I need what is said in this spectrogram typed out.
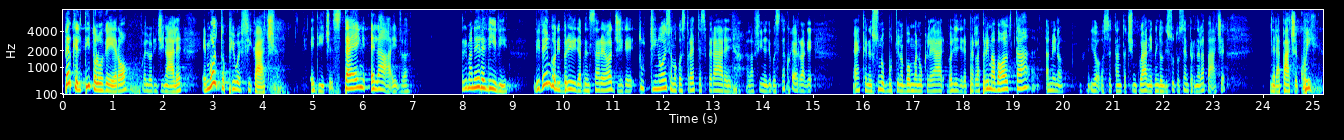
perché il titolo vero, quello originale, è molto più efficace e dice Staying Alive, rimanere vivi. Vi vengono i brividi a pensare oggi che tutti noi siamo costretti a sperare alla fine di questa guerra che, eh, che nessuno butti una bomba nucleare. Voglio dire, per la prima volta, almeno io ho 75 anni, quindi ho vissuto sempre nella pace, nella pace qui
